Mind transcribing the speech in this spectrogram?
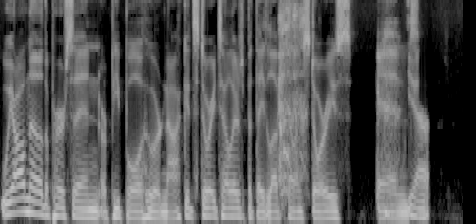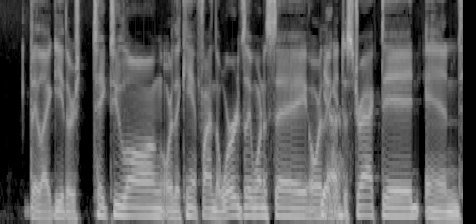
we all know the person or people who are not good storytellers, but they love telling stories. And yeah. They like either take too long or they can't find the words they want to say or they yeah. get distracted. And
